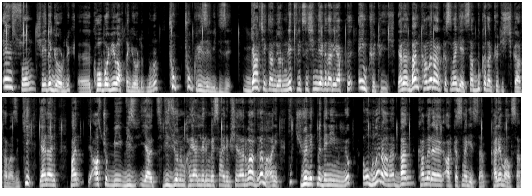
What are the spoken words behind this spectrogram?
en son şeyde gördük. E, Cowboy Bebop'ta gördük bunu. Çok çok rezil bir dizi gerçekten diyorum Netflix'in şimdiye kadar yaptığı en kötü iş. Yani hani ben kamera arkasına geçsem bu kadar kötü iş çıkartamazdım ki yani hani ben az çok bir viz, ya, vizyonum, hayallerim vesaire bir şeyler vardır ama hani hiç yönetme deneyimim yok. Ama buna rağmen ben kamera arkasına geçsem, kalem alsam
